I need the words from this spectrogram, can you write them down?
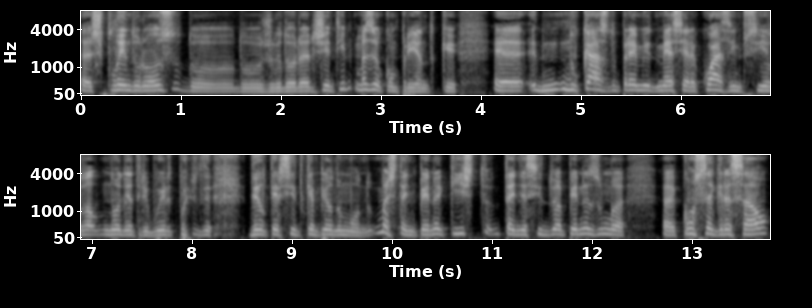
uh, esplendoroso do, do jogador argentino, mas eu compreendo que no caso do prémio de Messi era quase impossível não lhe atribuir depois de, de ele ter sido campeão do mundo, mas tenho pena que isto tenha sido apenas uma consagração.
